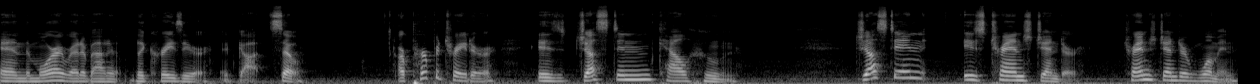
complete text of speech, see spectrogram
and the more I read about it, the crazier it got. So, our perpetrator is Justin Calhoun. Justin is transgender, transgender woman.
